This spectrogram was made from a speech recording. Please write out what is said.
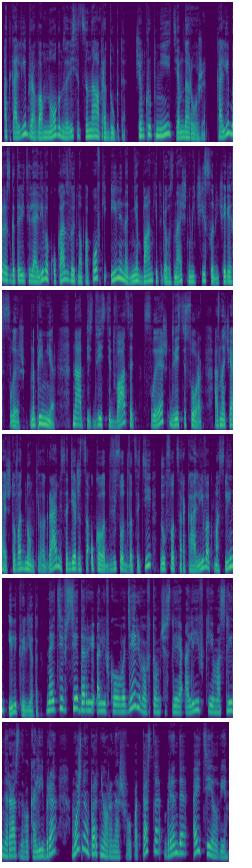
От калибра во многом зависит цена продукта. Чем крупнее, тем дороже. Калибр изготовителя оливок указывают на упаковке или на дне банки трехзначными числами через слэш. Например, надпись 220 слэш 240 означает, что в одном килограмме содержится около 220-240 оливок, маслин или креветок. Найти все дары оливкового дерева, в том числе оливки и маслины разного калибра, можно у партнера нашего подкаста бренда ITLV.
